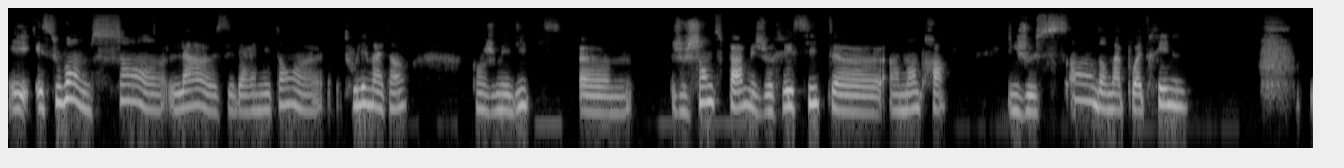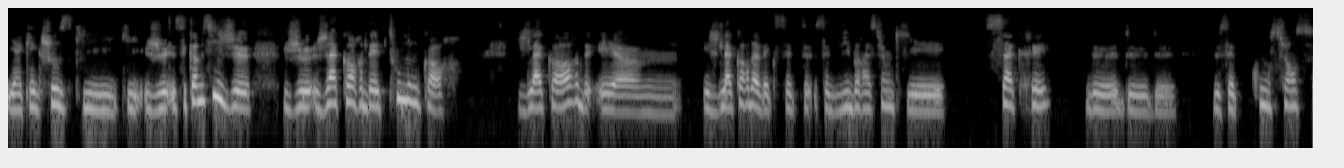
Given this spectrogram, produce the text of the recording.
Et, et, souvent on sent là ces derniers temps tous les matins quand je médite je chante pas, mais je récite euh, un mantra et je sens dans ma poitrine, il y a quelque chose qui, qui c'est comme si je, je, j'accordais tout mon corps. Je l'accorde et, euh, et je l'accorde avec cette, cette vibration qui est sacrée de, de, de, de cette conscience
